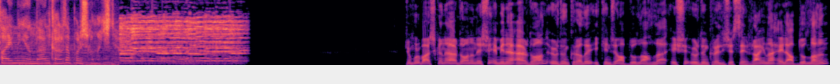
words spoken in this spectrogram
dayımın yanında Ankara'da polis olmak istiyorum. Cumhurbaşkanı Erdoğan'ın eşi Emine Erdoğan, Ürdün Kralı 2. Abdullah'la eşi Ürdün Kraliçesi Rayna El Abdullah'ın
